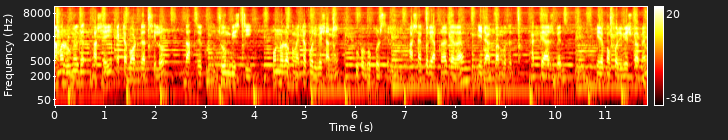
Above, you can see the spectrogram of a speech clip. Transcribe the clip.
আমার রুমের পাশেই একটা বট গাছ ছিল। রাত্রে খুব ঝুম বৃষ্টি, অন্যরকম একটা পরিবেশ আমি উপভোগ করছিলাম। আশা করি আপনারা যারা এই ডাক বাংলোতে থাকতে আসবেন, এরকম পরিবেশ পাবেন।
